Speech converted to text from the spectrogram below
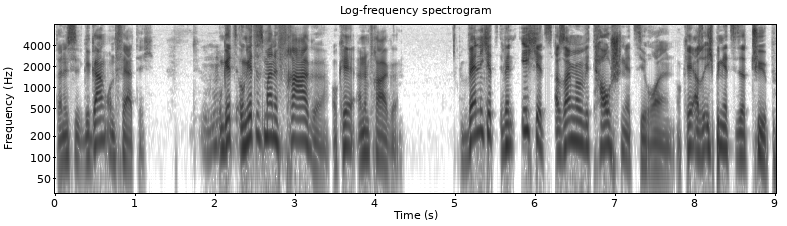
Dann ist sie gegangen und fertig. Mhm. Und, jetzt, und jetzt ist meine Frage, okay, eine Frage. Wenn ich jetzt, wenn ich jetzt, also sagen wir mal, wir tauschen jetzt die Rollen, okay? Also ich bin jetzt dieser Typ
